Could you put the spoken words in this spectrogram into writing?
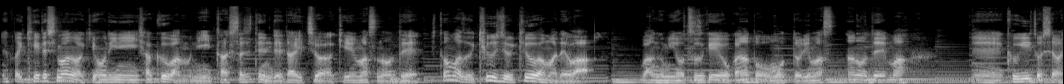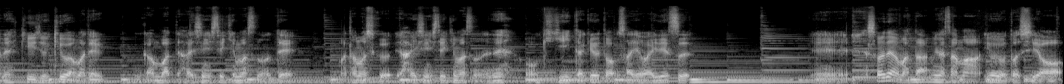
やっぱり消えてしまうのは基本的に100話に達した時点で第1話が消えますので、ひとまず99話までは番組を続けようかなと思っております。なので、まあ、えー、区切りとしてはね、99話まで頑張って配信していきますので、まあ、楽しく配信していきますのでね、お聴きいただけると幸いです。えー、それではまた皆様、良いお年を。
